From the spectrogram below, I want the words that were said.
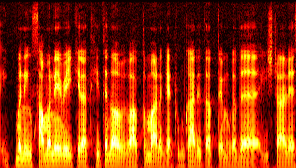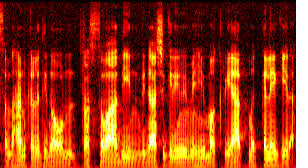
ඉක්මනින් සමනය වෙයි කියලත් හිතනවා වර්තමාන ගැටුම්කාරි තත්වයමකද ඉස්ට්‍රාලය සඳහන් කළ තින ඔවුන් ත්‍රස්තවාදීන් විනාශ කිරීම මෙහිමක් ක්‍රියාත්මක කළේ කියලා.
